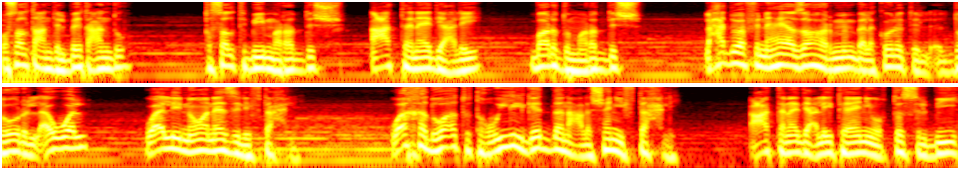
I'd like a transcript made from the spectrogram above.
وصلت عند البيت عنده اتصلت بيه ما ردش قعدت أنادي عليه برضه ما ردش. لحد ما في النهاية ظهر من بلكونة ال- الدور الأول وقال لي إن هو نازل يفتح لي. وأخد وقت طويل جدا علشان يفتح لي. قعدت أنادي عليه تاني واتصل بيه.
